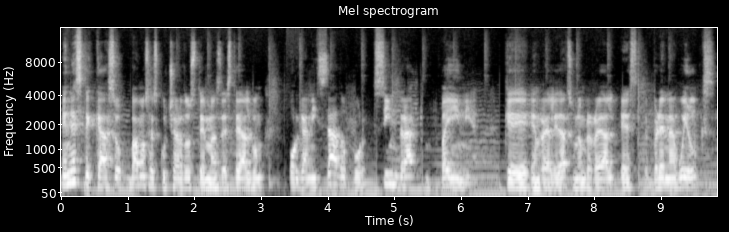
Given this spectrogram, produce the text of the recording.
en este caso vamos a escuchar dos temas de este álbum organizado por Sindra Bainia, que en realidad su nombre real es Brenna Wilkes,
